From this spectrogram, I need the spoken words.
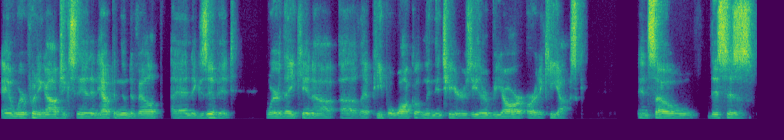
And we're putting objects in and helping them develop an exhibit where they can uh, uh, let people walk on in the interiors, either in VR or at a kiosk. And so this is,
